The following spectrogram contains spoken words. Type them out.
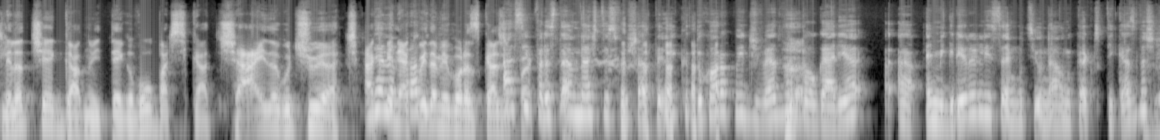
гледат, че е гадно и тегаво, обаче си казват, чай да го чуя, чакай не, някой да ми го разкаже Аз пак. си представям нашите слушатели като хора, които живеят в България а, емигрирали са емоционално, както ти казваш. Да.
